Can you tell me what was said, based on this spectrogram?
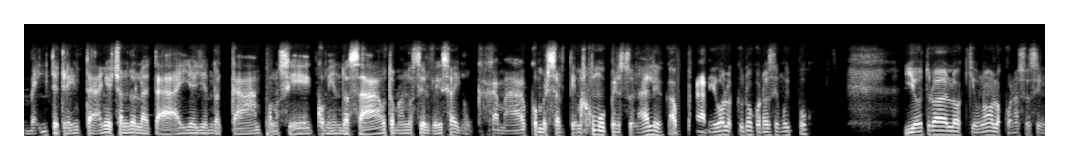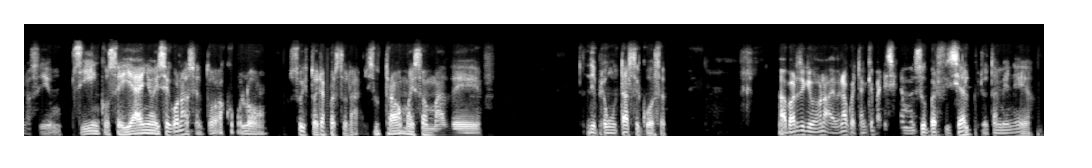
20, 30 años echando la talla, yendo al campo, no sé, comiendo asado, tomando cerveza y nunca jamás conversar temas como personales, amigos a los que uno conoce muy poco. Y otros a los que uno los conoce hace, no sé, 5 o 6 años y se conocen todas como lo, sus historias personales, sus traumas y son más de, de preguntarse cosas. Aparte que, bueno, hay una cuestión que parece muy superficial, pero también es un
